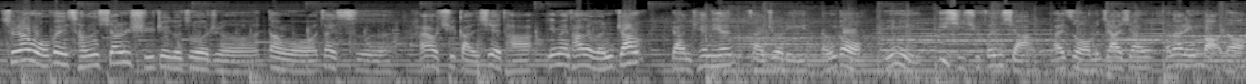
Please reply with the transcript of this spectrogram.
虽然我未曾相识这个作者，但我在此还要去感谢他，因为他的文章让天天在这里能够与你一起去分享来自我们家乡河南灵宝的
